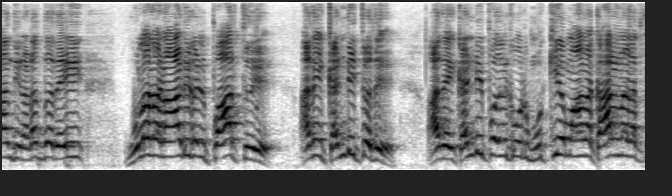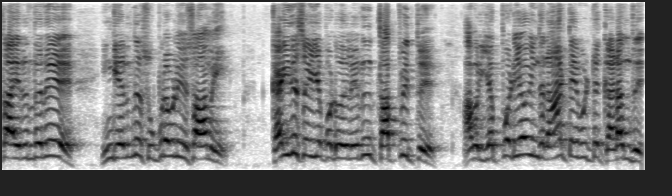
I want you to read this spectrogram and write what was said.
காந்தி நடந்ததை உலக நாடுகள் பார்த்து அதை கண்டித்தது. அதை கண்டிப்பதற்கு ஒரு முக்கியமான காரணகத்தாக இருந்தது. இங்கிருந்து சுப்பிரமணிய சாமி கைது செய்யப்படுவதிலிருந்து தப்பித்து அவர் எப்படியோ இந்த நாட்டை விட்டு கடந்து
